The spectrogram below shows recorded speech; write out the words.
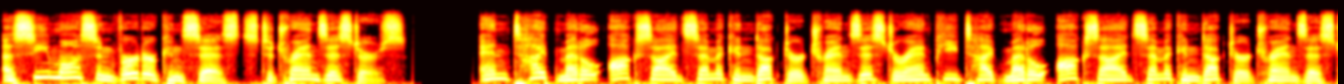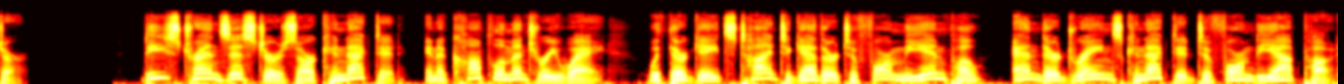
A CMOS inverter consists to transistors. N-type metal oxide semiconductor transistor and P-type metal oxide semiconductor transistor. These transistors are connected in a complementary way with their gates tied together to form the input and their drains connected to form the output.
